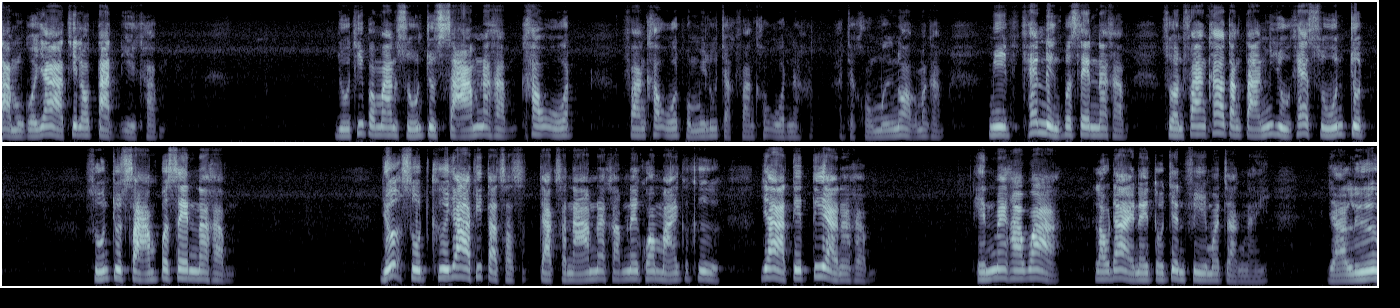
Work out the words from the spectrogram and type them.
ต่ำกว่าหญ้าที่เราตัดอีกครับ อยู่ที่ประมาณ 0.3 นะครับ ข้าวโอ๊ตฟางข้าวโอ๊ตผมไม่รู้จักฟางข้าวโอ๊ตนะครับ อาจจะของเมืองนอกมั้งครับ มีแค่หนึ่งเปอร์เซ็นต์นะครับ ส่วนฟางข้าวต่างๆนี่อยู่แค่ศูนย์จุดศูนย์จุดสามเปอร์เซ็นต์นะครับ เยอะสุดคือหญ้าที่ตัดจากสนามนะครับ ในความหมายก็คือหญ้าเตี้ยๆนะครับ เห็นไหมครับว่าเราได้ไนโตรเจนฟรีมาจากไหน อย่าลืม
